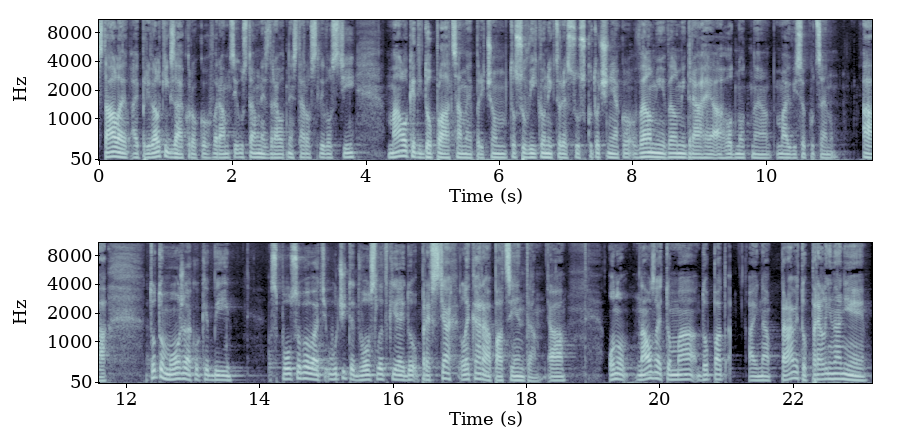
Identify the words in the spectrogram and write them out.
Stále aj pri veľkých zákrokoch v rámci ústavnej zdravotnej starostlivosti málo kedy doplácame, pričom to sú výkony, ktoré sú skutočne ako veľmi, veľmi drahé a hodnotné a majú vysokú cenu. A toto môže ako keby spôsobovať určité dôsledky aj do, pre vzťah lekára a pacienta. A ono naozaj to má dopad aj na práve to prelínanie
